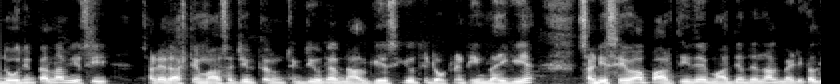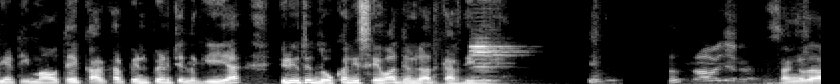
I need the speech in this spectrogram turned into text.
ਦੋ ਦਿਨ ਪਹਿਲਾਂ ਵੀ ਅਸੀਂ ਸਾਡੇ ਰਾਸ਼ਟਰੀ ਮਹਾਸਚਿਵ ਤਰੁਣ ਸਿੰਘ ਜੀ ਉਹਦੇ ਨਾਲ ਗਏ ਸੀ ਉੱਥੇ ਡਾਕਟਰਾਂ ਦੀ ਟੀਮ ਲਾਈ ਗਈ ਹੈ ਸਾਡੀ ਸੇਵਾ ਭਾਰਤੀ ਦੇ ਮਾਧਿਅਮ ਦੇ ਨਾਲ ਮੈਡੀਕਲ ਦੀਆਂ ਟੀਮਾਂ ਉੱਥੇ ਘਰ ਘਰ ਪਿੰਡ ਪਿੰਡ 'ਚ ਲੱਗੀ ਆ ਜਿਹੜੀ ਉੱਥੇ ਲੋਕਾਂ ਦੀ ਸੇਵਾ ਦਿਨ ਰਾਤ ਕਰਦੀ ਪਈ ਹੈ ਸੰਘ ਦਾ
